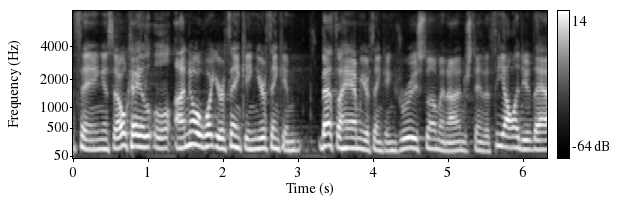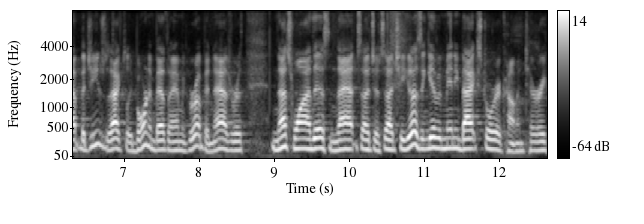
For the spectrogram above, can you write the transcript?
thing and say, okay, I know what you're thinking. You're thinking Bethlehem, you're thinking Jerusalem, and I understand the theology of that, but Jesus was actually born in Bethlehem and grew up in Nazareth, and that's why this and that, such and such. He doesn't give him any backstory or commentary.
